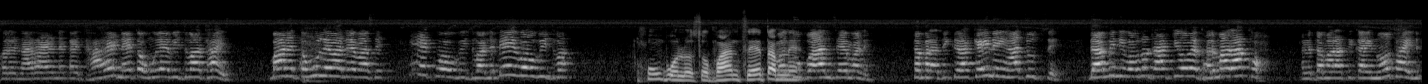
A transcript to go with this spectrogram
કરે નારાયણને કઈ થાય ને તો હું એ વિધવા થાય બાને તો હું લેવા દેવા છે? એક વહુ વિધવા ને બે વહુ વિધવા. હું બોલો છો ભાન છે તમને? બધું ભાન છે મને. તમારા દીકરા કઈ નહીં સાચું જ છે. દામિની વહુનો ટાટિયો હવે ઘરમાં રાખો. અને તમારાથી કઈ ન થાય ને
